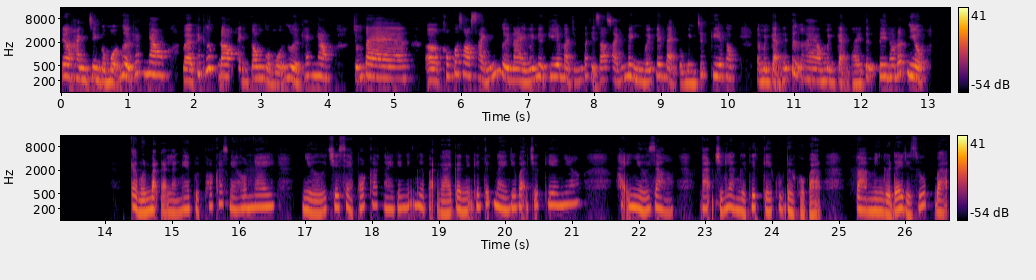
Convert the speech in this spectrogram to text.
Nên là hành trình của mỗi người khác nhau và cái thước đo thành công của mỗi người khác nhau. Chúng ta uh, không có so sánh người này với người kia mà chúng ta chỉ so sánh mình với phiên bản của mình trước kia thôi. Là mình cảm thấy tự hào mình cảm thấy tự tin hơn rất nhiều. Cảm ơn bạn đã lắng nghe buổi podcast ngày hôm nay. Nhớ chia sẻ podcast này đến những người bạn gái cần những kiến thức này như bạn trước kia nhé. Hãy nhớ rằng bạn chính là người thiết kế cuộc đời của bạn và mình ở đây để giúp bạn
